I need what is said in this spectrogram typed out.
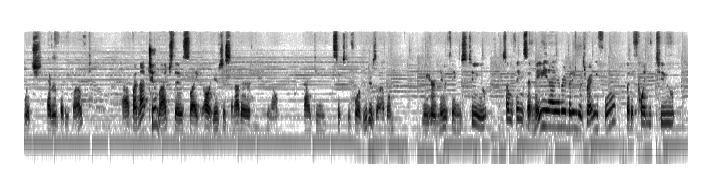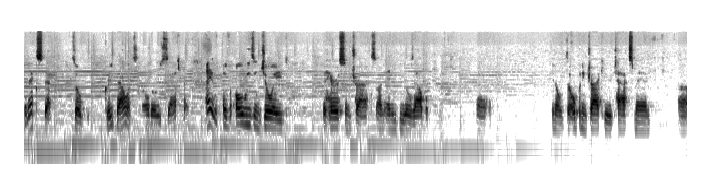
which everybody loved, uh, but not too much. There's like, oh, here's just another, you know, 1964 Beatles album. We heard new things too. Some things that maybe not everybody was ready for, but it pointed to the next step. So great balance in all those aspects. I have, always enjoyed the Harrison tracks on any Beatles album. Uh, you know, the opening track here, Taxman, uh,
